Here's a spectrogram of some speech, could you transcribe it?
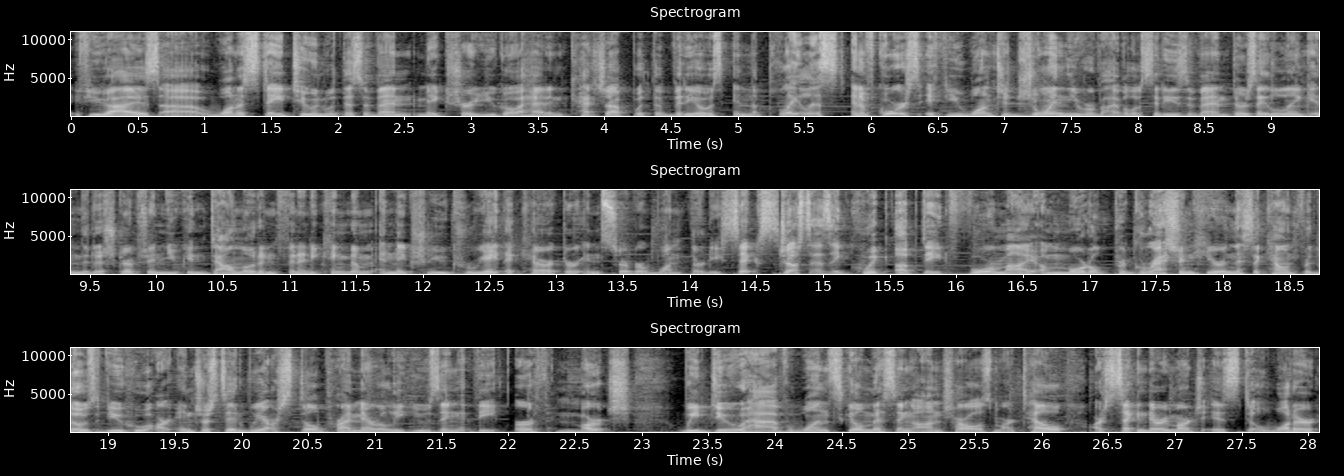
If you guys uh want to stay tuned with this event make sure you go ahead and catch up with the videos in the playlist. And of course if you want to join the revival of cities event there's a link in the description. You can download infinity kingdom and make sure you create a character in server 136 just as a quick update for my immortal progression here in this account for those of you who are interested we are still primarily using the earth march we do have one skill missing on Charles Martel. Our secondary march is still water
